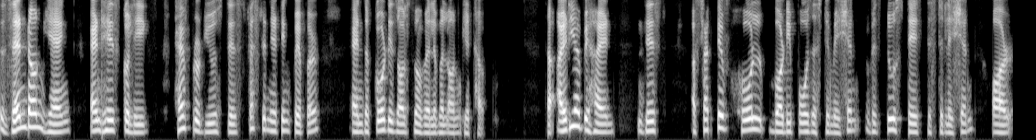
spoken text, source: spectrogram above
Zhendong Yang and his colleagues have produced this fascinating paper, and the code is also available on GitHub. The idea behind this effective whole body pose estimation with two stage distillation or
